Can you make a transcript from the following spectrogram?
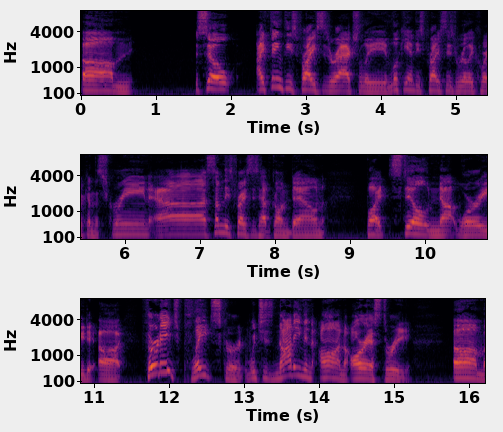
um, so I think these prices are actually looking at these prices really quick on the screen. Uh, some of these prices have gone down but still not worried. Uh, third age plate skirt, which is not even on RS3. Um,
